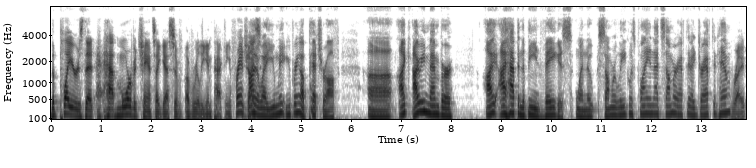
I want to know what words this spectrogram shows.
the players that have more of a chance, I guess, of, of really impacting a franchise. By the way, you ma- you bring up Petrov. Uh, I I remember, I I happened to be in Vegas when the summer league was playing that summer after they drafted him, right?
